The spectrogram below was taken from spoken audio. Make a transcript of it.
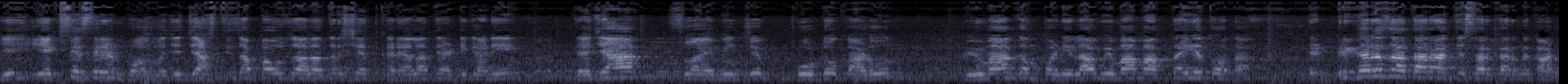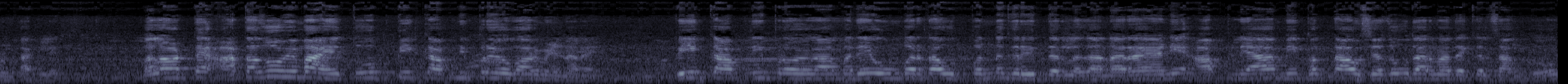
ही एक्सेस रेनफॉल म्हणजे जास्तीचा पाऊस झाला तर शेतकऱ्याला त्या ठिकाणी त्याच्या सोयाबीनचे फोटो काढून विमा कंपनीला विमा मागता येत होता. ते ट्रिगरच आता राज्य सरकारनं काढून टाकले मला वाटतंय आता जो विमा आहे तो पीक कापणी प्रयोगावर मिळणार आहे. पीक कापणी प्रयोगामध्ये उंबरटा उत्पन्न गृहित धरलं जाणार आहे आणि आपल्या मी फक्त औषधाचं उदाहरण देखील सांगतो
